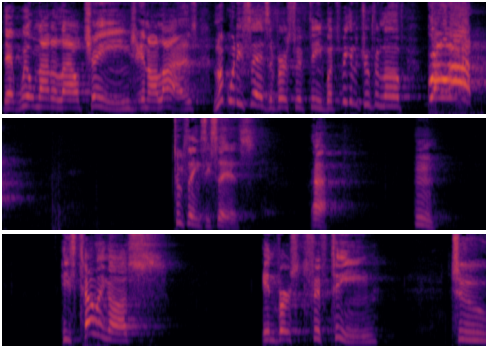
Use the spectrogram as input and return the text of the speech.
that will not allow change in our lives. Look what he says in verse 15. But speaking the truth in love, grow up! Two things he says. Ah. Mm. He's telling us in verse 15 to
